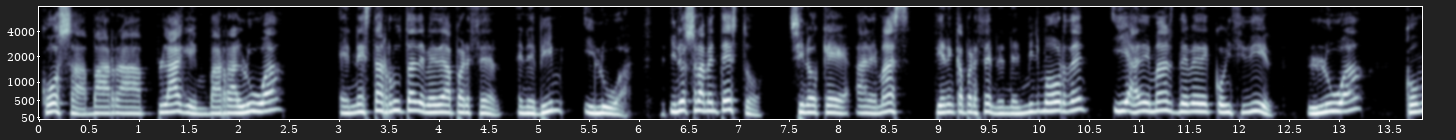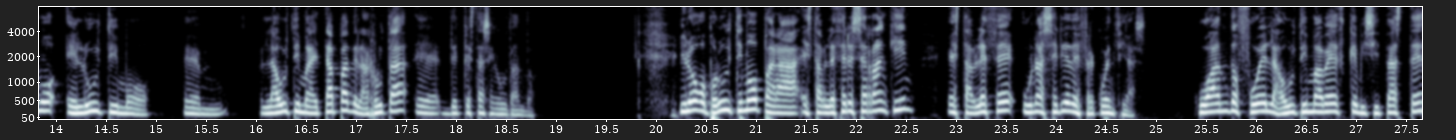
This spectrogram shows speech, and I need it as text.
cosa barra plugin barra Lua, en esta ruta debe de aparecer NBIM y Lua. Y no solamente esto, sino que además tienen que aparecer en el mismo orden y además debe de coincidir Lua como el último, em, la última etapa de la ruta eh, de que estás ejecutando. Y luego, por último, para establecer ese ranking, establece una serie de frecuencias. ¿Cuándo fue la última vez que visitaste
